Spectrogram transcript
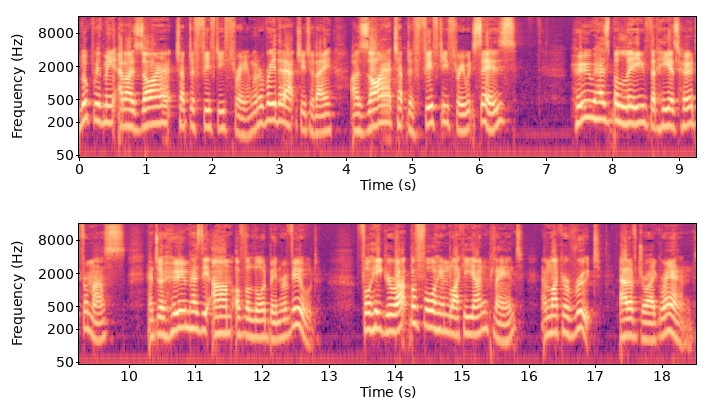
Look with me at Isaiah chapter 53. I'm going to read that out to you today. Isaiah chapter 53, which says, Who has believed that he has heard from us, and to whom has the arm of the Lord been revealed? For he grew up before him like a young plant, and like a root out of dry ground.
